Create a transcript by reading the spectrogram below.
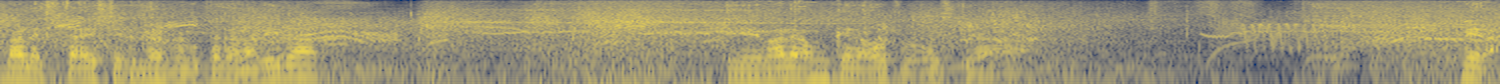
Vale, está este que le recupera la vida. Eh, vale, aún queda otro, hostia. Mira.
